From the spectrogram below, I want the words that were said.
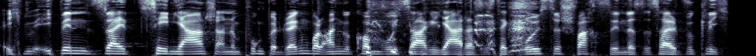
ich, ich bin seit zehn Jahren schon an einem Punkt bei Dragon Ball angekommen, wo ich sage, ja, das ist der größte Schwachsinn. Das ist halt wirklich,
